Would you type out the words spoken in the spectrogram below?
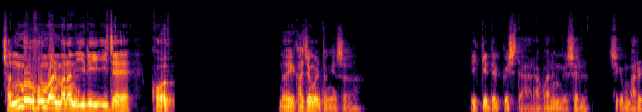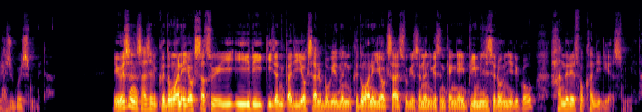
전무후무할 만한 일이 이제 곧 너희 가정을 통해서 있게 될 것이다 라고 하는 것을 지금 말을 해주고 있습니다. 이것은 사실 그동안의 역사 속에 이 일이 있기 전까지 역사를 보게 되면 그동안의 역사 속에서는 이것은 굉장히 비밀스러운 일이고 하늘에 속한 일이었습니다.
